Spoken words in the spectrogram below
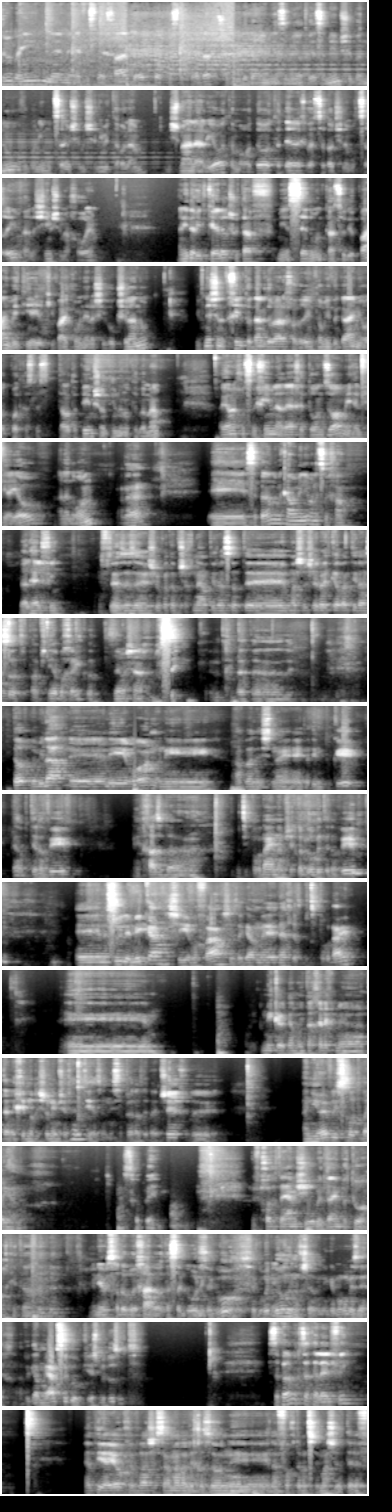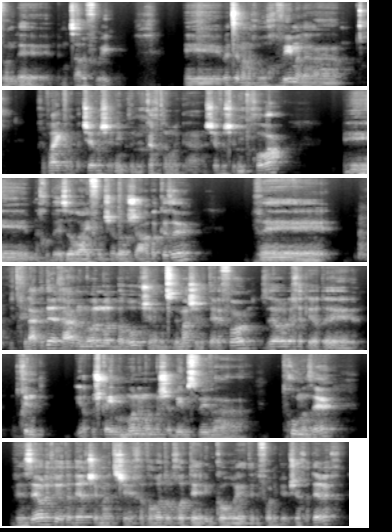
ברוכים הבאים מ-0 ל-1 עוד פודקאסט ל product, שבו נדבר עם יזמיות ויזמים שבנו ובונים מוצרים שמשנים את העולם. נשמע על העליות, המורדות, הדרך והסודות של המוצרים והאנשים שמאחוריהם. אני דוד קלר, שותף מייסד ומנכ"ל סטודיו פריים, ואיתי יאיר קיווייקו, מנהל השיווק שלנו. לפני שנתחיל, תודה גדולה לחברים תומי וגיא מעוד פודקאסט לסטארט-אפים שנותנים לנו את הבמה. היום אנחנו שמחים לארח את רון זוהר מ-Healthy.io, אהלן רון. אהלן. אה, ספר לנו בכמה מילים על עצמך ועל הלפי. לפני זה, זה שוב אתה משכנע אותי לעשות uh, משהו שלא התכוונתי לעשות, פעם שנייה בחיים כבר. זה מה שאנחנו עושים. בתחילת ה... טוב, במילה, uh, אני רון, אני אבא לשני ילדים מתוקים, גר בתל אביב, חז בציפורניים להמשיך לגור בתל אביב. Uh, נשוי למיקה, שהיא רופאה, שזה גם להאחז בציפורניים. מיקה גם הייתה חלק מהתהליכים הראשונים שהבאתי, אז אני אספר על זה בהמשך, ואני אוהב לשחות בים. לשחות בים. לפחות את הים השאירו בינתיים פתוח, כי אתה... אני אוהב לשחות בבריכה, ואותה סגרו לי. סגרו, סגרו את גורדון עכשיו, אני גמור מזה, וגם הים סגור, כי יש מדוזות. ספר לנו קצת על אלפי. אלפי היום חברה ששמה לה לחזון אה, להפוך את המצלמה של הטלפון למוצר רפואי. אה, בעצם אנחנו רוכבים על החברה היא כבר בת שבע שנים, אז אני לוקח אותנו רגע שבע שנים אחורה, אה, אנחנו באזור האייפון 3-4 כזה, ובתחילת הדרך היה לנו מאוד מאוד ברור שהמצלמה של הטלפון, זה הולכת להיות, אה, הולכים להיות מושקעים המון המון משאבים סביב התחום הזה, וזה הולך להיות הדרך שחברות הולכות למכור טלפונים בהמשך הדרך.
